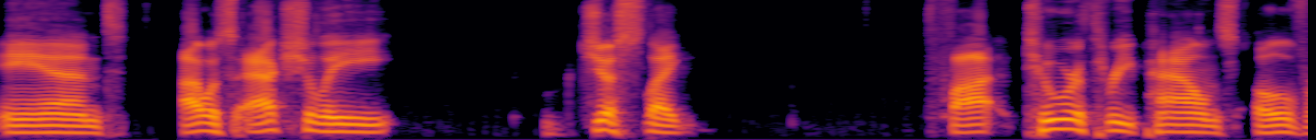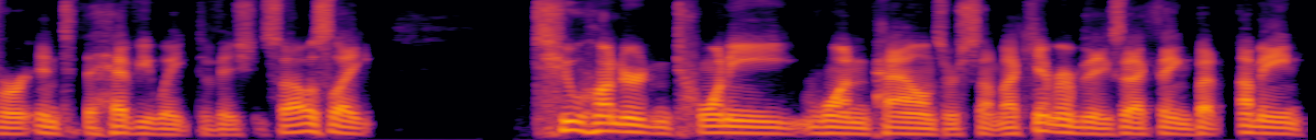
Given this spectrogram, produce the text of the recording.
and I was actually just like five, two or three pounds over into the heavyweight division. So I was like 221 pounds or something. I can't remember the exact thing, but I mean,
